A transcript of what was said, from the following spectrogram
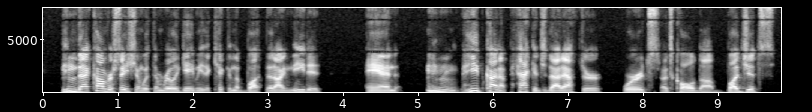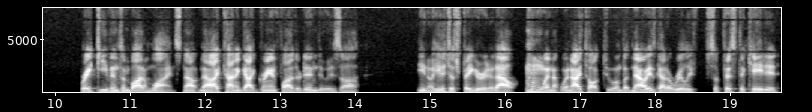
that conversation with him really gave me the kick in the butt that I needed. And he kind of packaged that afterwards. It's it's called uh, budgets break evens and bottom lines. Now now I kind of got grandfathered into his uh you know, he was just figuring it out when when I talked to him. But now he's got a really sophisticated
